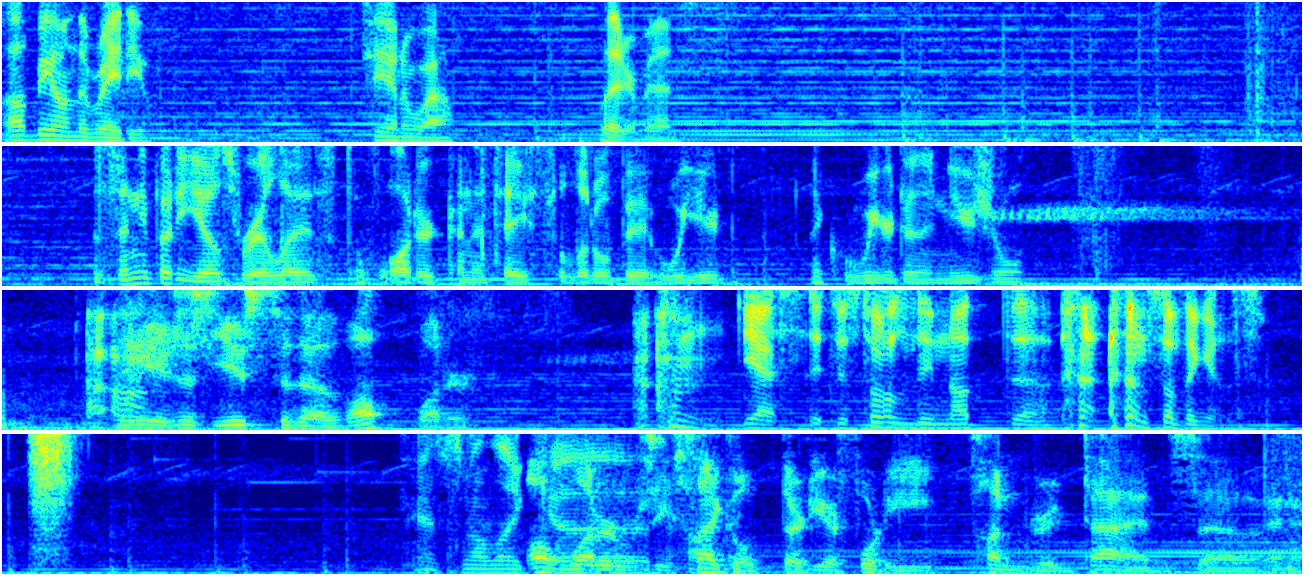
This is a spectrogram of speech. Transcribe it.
I'll be on the radio. See you in a while. Later, man. Does anybody else realize the water kind of tastes a little bit weird, like weirder than usual? Maybe you're just used to the vault water. yes, it is totally not uh, something else. It's not like Vault uh, water was recycled 30 or 40 hundred times, so, you know.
